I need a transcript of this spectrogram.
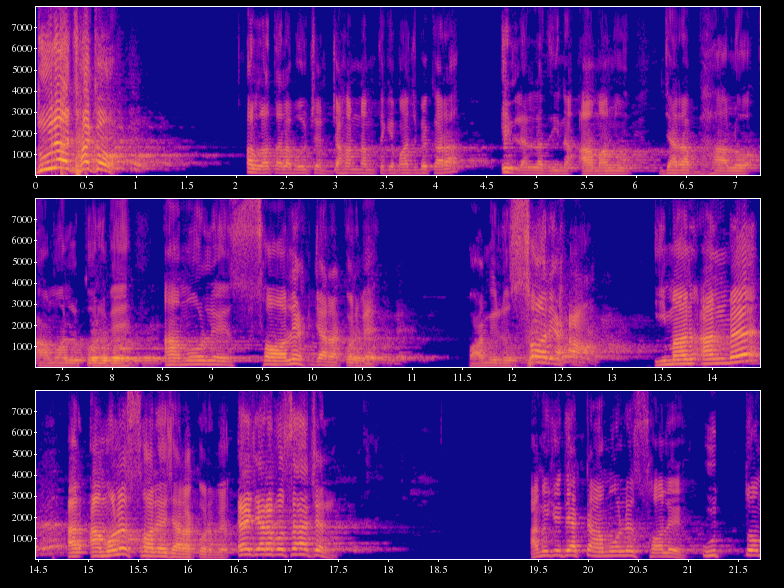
দূরে থাকো। আল্লাহ তালা বলছেন জাহান নাম থেকে বাঁচবে কারা? ইল্লাল্লাযিনা আমানু, যারা ভালো আমল করবে, আমলে সলেহ যারা করবে। আমিলু সলেহা ইমান আনবে আর আমলে সলে যারা করবে। এই যারা বসে আছেন, আমি যদি একটা আমলের সলে উত্তম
